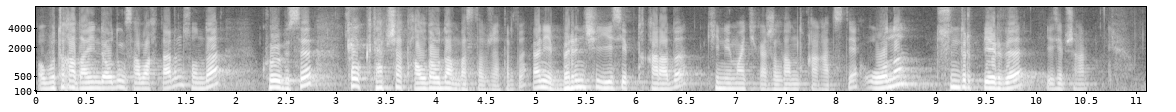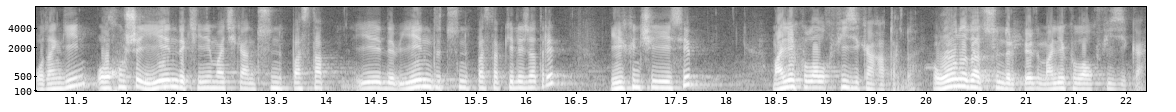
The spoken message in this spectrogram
Ұбт ға дайындаудың сабақтарын сонда көбісі сол кітапша талдаудан бастап жатыр да. Яғни бірінші есепті қарады кинематика жылдамдыққа қатысты. Оны түсіндіріп берді есеп шығарып. Одан кейін оқушы енді кинематиканы түсініп бастап енді, енді түсініп бастап келе жатыр еді. Екінші есеп молекулалық физикаға тұрды. Оны да түсіндіріп берді молекулалық физика.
